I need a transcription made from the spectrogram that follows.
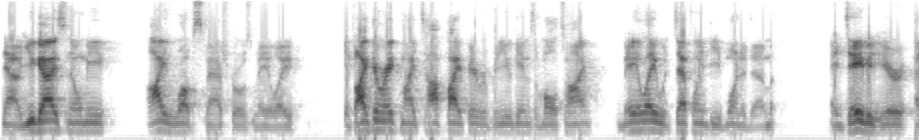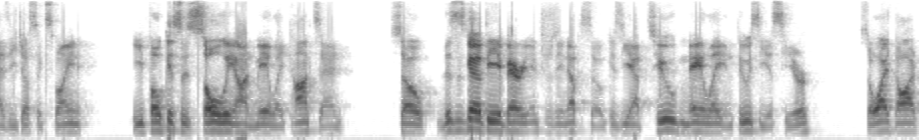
Now, you guys know me. I love Smash Bros. Melee. If I can rank my top five favorite video games of all time, Melee would definitely be one of them. And David here, as he just explained, he focuses solely on Melee content. So this is going to be a very interesting episode because you have two Melee enthusiasts here. So I thought,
